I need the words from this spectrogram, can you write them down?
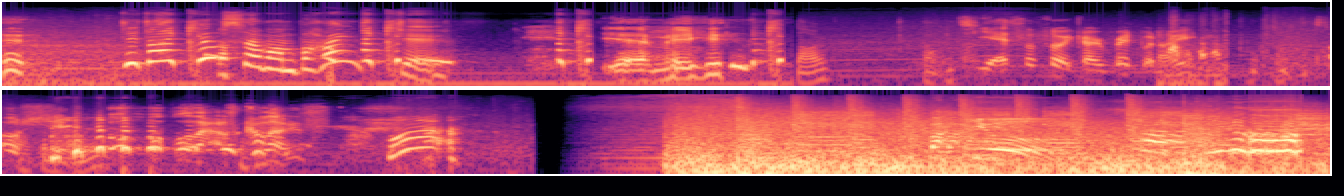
Did I kill someone behind you? Yeah, me. No. Oh, yes, I saw it go red when I hit you. Oh shit! Oh, that was close. What? Fuck you! Fuck you!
